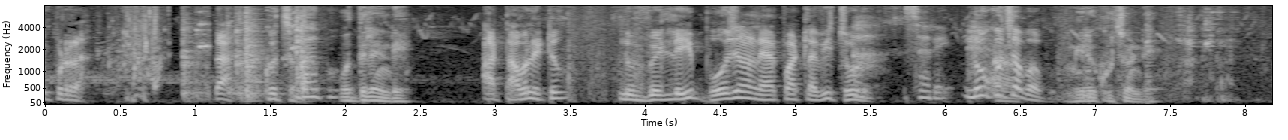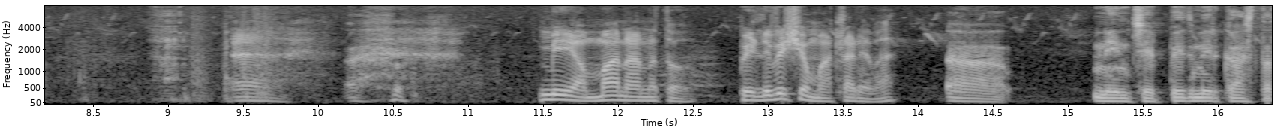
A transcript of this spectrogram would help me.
ఇప్పుడు రా. రా కూర్చో. వద్దులేండి. ఆ టవల్ ఇటు. నువ్వు వెళ్ళి భోజనాల ఏర్పాట్లు అవి చూడు. సరే. నువ్వు కూర్చో బాబు. మీరు కూర్చోండి. మీ అమ్మా నాన్నతో పెళ్ళి విషయం మాట్లాడేవా? ఆ, నేను చెప్పేది మీరు కాస్త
